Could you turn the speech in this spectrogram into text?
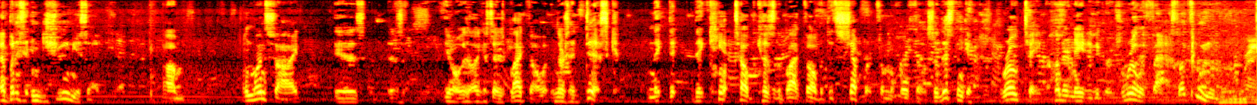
And, but it's an ingenious idea. Um, on one side is, is, you know, like I said, it's black velvet, and there's a disc and they, they, they can't tell because of the black velvet that's separate from the whole thing. So this thing can rotate 180 degrees really fast, like hmm, Right.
